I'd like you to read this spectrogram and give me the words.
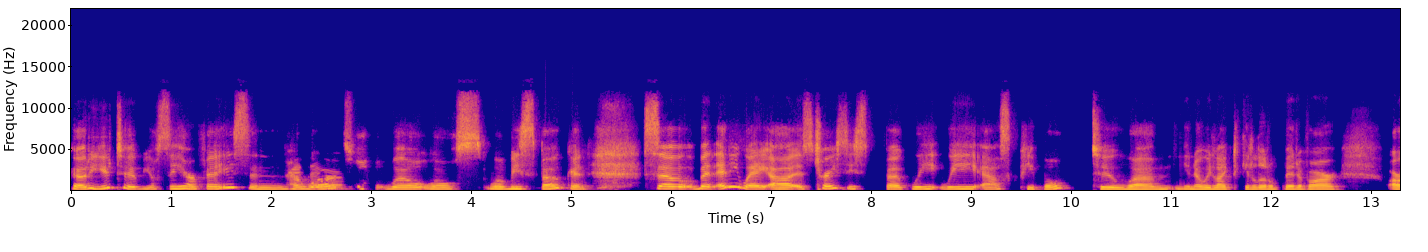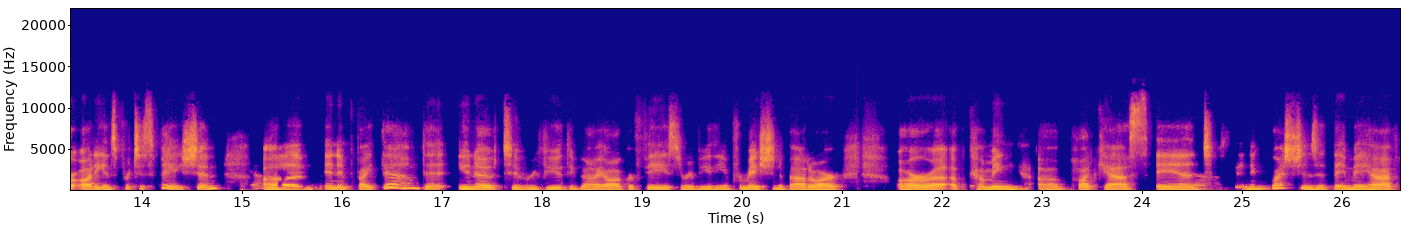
go to YouTube. You'll see her face, and her words will will will be spoken. So, but anyway, uh, as Tracy spoke, we we ask people to um, you know we like to get a little bit of our our audience participation yeah. um, and invite them that you know to review the biographies and review the information about our our uh, upcoming uh, podcasts and yeah. send in questions that they may have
